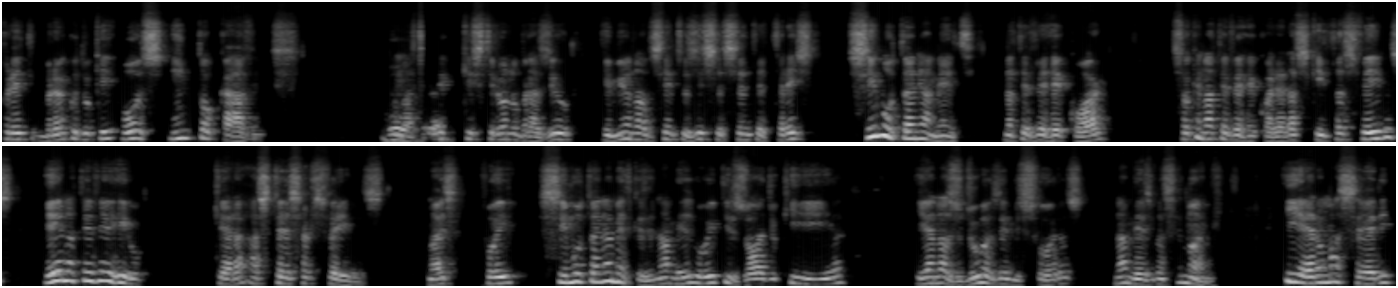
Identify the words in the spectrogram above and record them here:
preto e branco do que Os Intocáveis. Boa. Uma série que estreou no Brasil em 1963, simultaneamente na TV Record, só que na TV Record era às quintas-feiras, e na TV Rio, que era às terças-feiras. Mas foi simultaneamente, quer dizer, na o episódio que ia, ia nas duas emissoras na mesma semana. E era uma série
